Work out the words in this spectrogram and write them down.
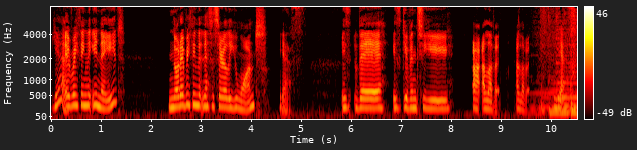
Yeah. Everything that you need, not everything that necessarily you want, yes. is there, is given to you. I I love it. I love it. Yes.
